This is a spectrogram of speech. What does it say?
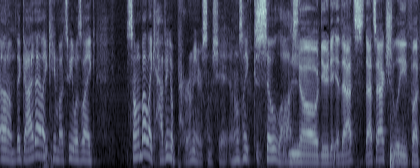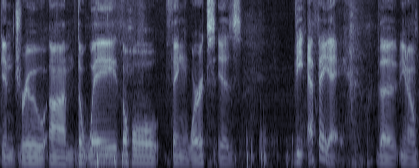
um, the guy that like came up to me was like something about like having a permit or some shit, and I was like so lost. No, dude, that's that's actually fucking true. Um, the way the whole thing works is the FAA, the you know,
